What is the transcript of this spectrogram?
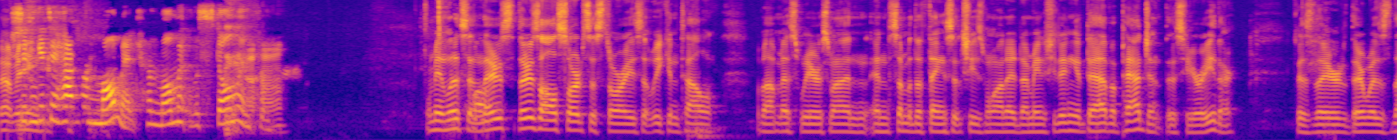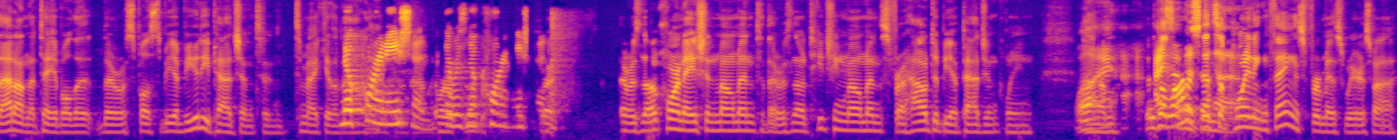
I mean, she didn't get to have her moment. Her moment was stolen uh-huh. from her. I mean, listen, well, there's there's all sorts of stories that we can tell about Miss Wiersma and, and some of the things that she's wanted. I mean, she didn't get to have a pageant this year either, because there there was that on the table that there was supposed to be a beauty pageant in Temecula. No coronation. There was no coronation. There was no coronation moment. There was no teaching moments for how to be a pageant queen. Well, um, I, I, there's I a lot of disappointing the... things for Miss Wiersma.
